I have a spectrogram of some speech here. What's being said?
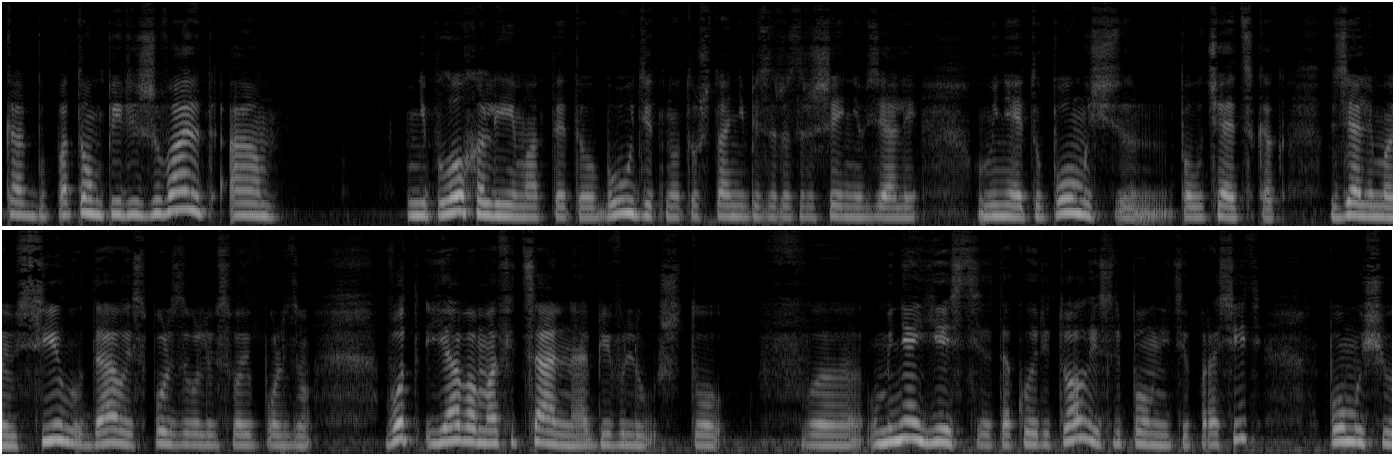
как бы потом переживают, а неплохо ли им от этого будет, но то, что они без разрешения взяли у меня эту помощь, э, получается, как взяли мою силу, да, использовали в свою пользу. Вот я вам официально объявлю, что в, у меня есть такой ритуал, если помните, просить помощью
